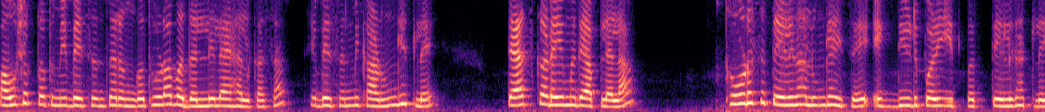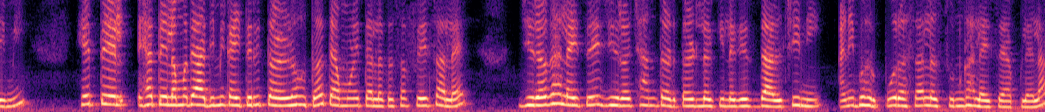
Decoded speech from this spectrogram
पाहू शकता तुम्ही बेसनचा रंग थोडा बदललेला आहे हलकासा. हे बेसन मी काढून घेतलं आहे त्याच कढईमध्ये आपल्याला थोडंसं तेल घालून घ्यायचं आहे एक दीड पळी इतपत तेल घातलं आहे मी. हे तेल ह्या तेलामध्ये आधी मी काहीतरी तळलं होतं. त्यामुळे त्याला तसा फेस आला आहे जिरं घालायचं आहे जिरं छान तडतडलं की लगेच दालचिनी आणि भरपूर असा लसूण घालायचा आहे आपल्याला.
